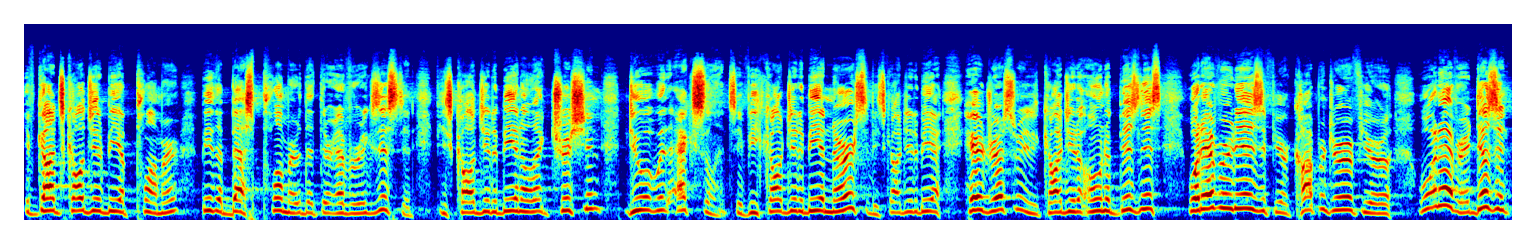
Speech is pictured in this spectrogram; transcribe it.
If God's called you to be a plumber, be the best plumber that there ever existed. If He's called you to be an electrician, do it with excellence. If He's called you to be a nurse, if He's called you to be a hairdresser, if He's called you to own a business, whatever it is, if you're a carpenter, if you're a whatever, it doesn't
